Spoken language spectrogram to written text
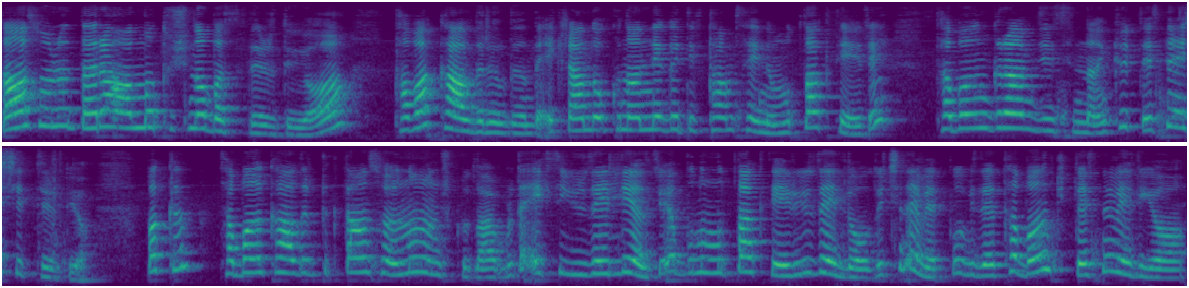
Daha sonra dara alma tuşuna basılır diyor. Tabak kaldırıldığında ekranda okunan negatif tam sayının mutlak değeri tabağın gram cinsinden kütlesine eşittir diyor. Bakın tabağı kaldırdıktan sonra ne olmuş kuzular burada? Eksi 150 yazıyor. Bunun mutlak değeri 150 olduğu için evet bu bize tabağın kütlesini veriyor.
